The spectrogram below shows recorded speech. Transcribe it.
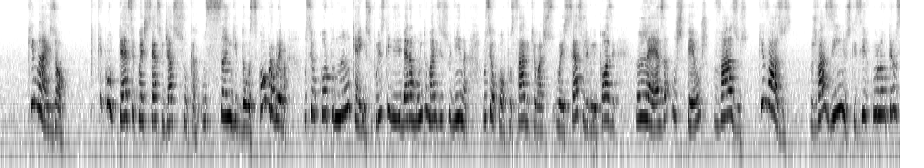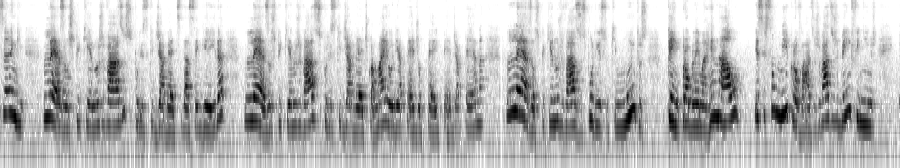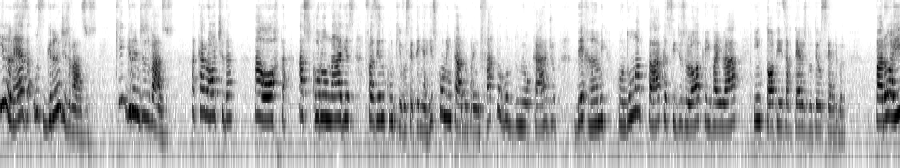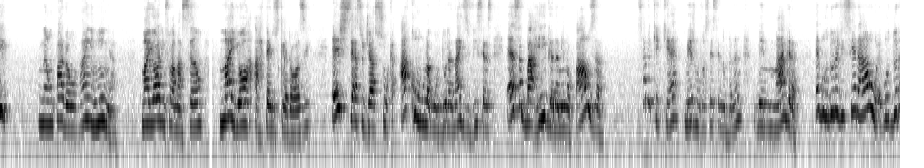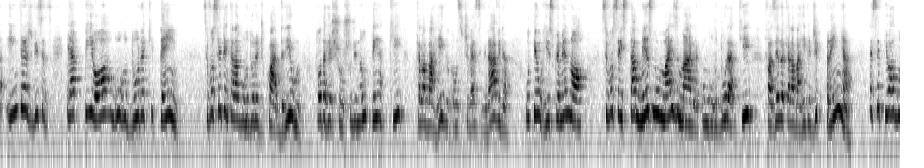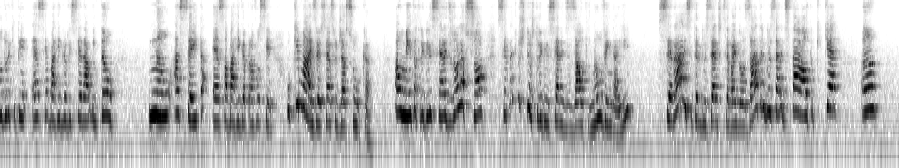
Que mais, ó? O que, que acontece com o excesso de açúcar? O sangue doce. Qual o problema? O seu corpo não quer isso, por isso que ele libera muito mais insulina. O seu corpo sabe que o excesso de glicose lesa os teus vasos. Que vasos? Os vasinhos que circulam o teu sangue. Lesa os pequenos vasos, por isso que diabetes dá cegueira. Lesa os pequenos vasos, por isso que diabético a maioria perde o pé e perde a perna. Lesa os pequenos vasos, por isso que muitos têm problema renal. Esses são microvasos, vasos bem fininhos. E lesa os grandes vasos. Que grandes vasos? A carótida, a aorta, as coronárias, fazendo com que você tenha risco aumentado para infarto agudo do miocárdio, derrame, quando uma placa se desloca e vai lá e entope as artérias do teu cérebro. Parou aí? Não parou. Rainha. Maior inflamação, maior arteriosclerose, excesso de açúcar acumula gordura nas vísceras. Essa barriga da menopausa, sabe o que, que é? Mesmo você sendo branca, bem magra, é gordura visceral, é gordura entre as vísceras. É a pior gordura que tem. Se você tem aquela gordura de quadril, toda rechonchuda e não tem aqui aquela barriga como se estivesse grávida, o teu risco é menor. Se você está mesmo mais magra, com gordura aqui, fazendo aquela barriga de prenha, essa é a pior gordura que tem. Essa é a barriga visceral. Então, não aceita essa barriga para você. O que mais é excesso de açúcar? aumenta triglicérides. Olha só, será que os teus triglicérides altos não vêm daí? Será esse triglicérides que você vai dosar? A triglicérides está alta. O que, que é? Ah,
